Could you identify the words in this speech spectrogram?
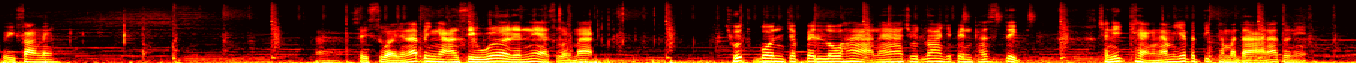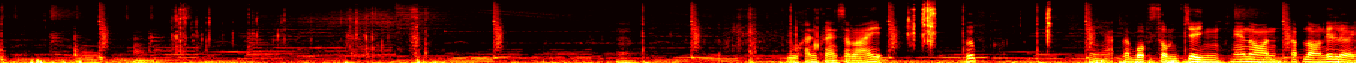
ดูอีกฝั่งหนึ่งอ่าสวยๆเลยนะ เป็นงานซิลเวอร์เลยเนี่ย สวยมาก ชุดบนจะเป็นโลหะนะฮะ ชุดล่างจะเป็นพลาสติก ชนิดแข็งนะ ไม่ใช่พลาสติกธรรมดานะตัวนี้ดูคันแขวนสไลด์ปุ๊บนี่ฮะระบบสมจริงแน่นอนรับรองได้เลย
